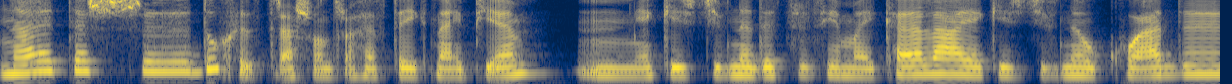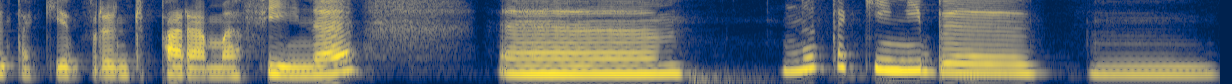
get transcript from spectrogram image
No ale też e, duchy straszą trochę w tej knajpie. Mm, jakieś dziwne decyzje Michaela, jakieś dziwne układy, takie wręcz paramafijne. No taki niby mm,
